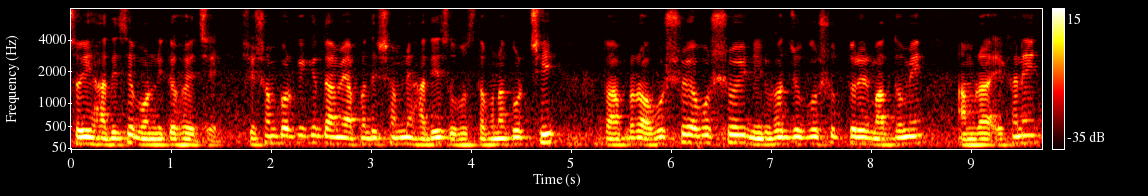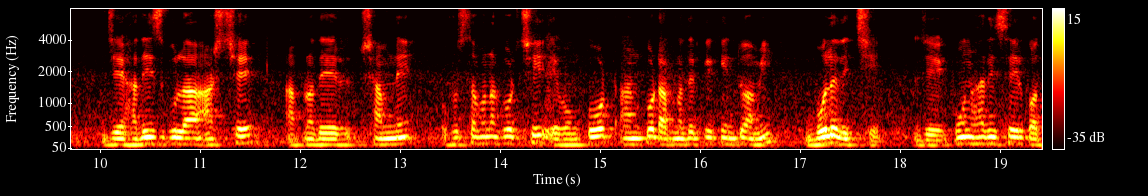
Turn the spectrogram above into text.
সই হাদিসে বর্ণিত হয়েছে। সে সম্পর্কে কিন্তু আমি আপনাদের সামনে হাদিস উপস্থাপনা করছি। তো আপনারা অবশ্যই অবশ্যই নির্ভরযোগ্য সূত্রের মাধ্যমে আমরা এখানে যে হাদিসগুলা আসছে আপনাদের সামনে উপস্থাপনা করছি এবং কোট আনকোট আপনাদেরকে কিন্তু আমি বলে দিচ্ছি যে কোন হাদিসের কত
